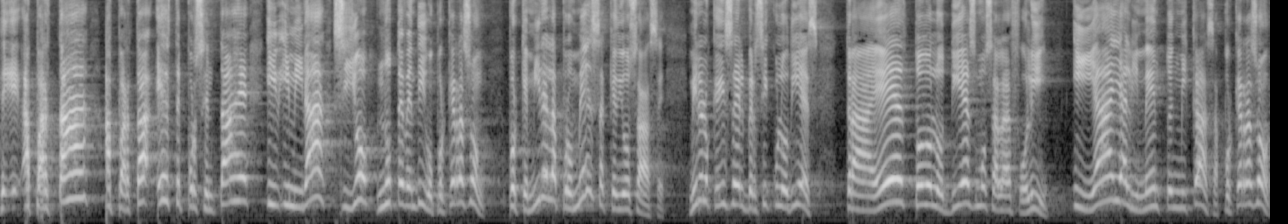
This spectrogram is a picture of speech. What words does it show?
eh, apartá, apartá este porcentaje y, y mirá si yo no te bendigo. ¿Por qué razón? Porque mire la promesa que Dios hace. Mire lo que dice el versículo 10. Traed todos los diezmos al alfolí y hay alimento en mi casa. ¿Por qué razón?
